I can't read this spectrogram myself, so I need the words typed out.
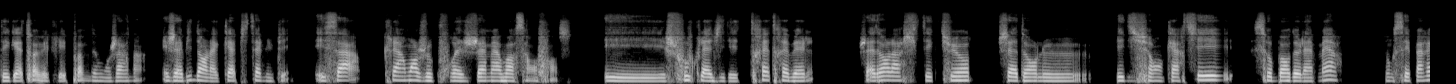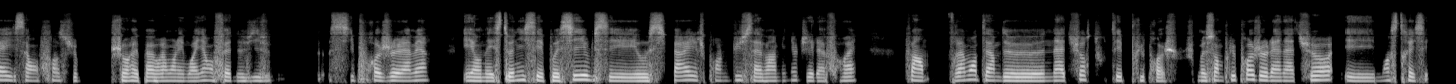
des gâteaux avec les pommes de mon jardin. Et j'habite dans la capitale du pays. Et ça, clairement, je pourrais jamais avoir ça en France. Et je trouve que la ville est très très belle. J'adore l'architecture, j'adore le, les différents quartiers. C'est au bord de la mer. Donc c'est pareil, ça en France, je j'aurais pas vraiment les moyens en fait de vivre si proche de la mer. Et en Estonie, c'est possible. C'est aussi pareil. Je prends le bus à 20 minutes, j'ai la forêt. Enfin, vraiment en termes de nature, tout est plus proche. Je me sens plus proche de la nature et moins stressée.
